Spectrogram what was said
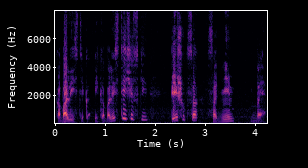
«каббалистика» и «каббалистический» пишутся с одним «б».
